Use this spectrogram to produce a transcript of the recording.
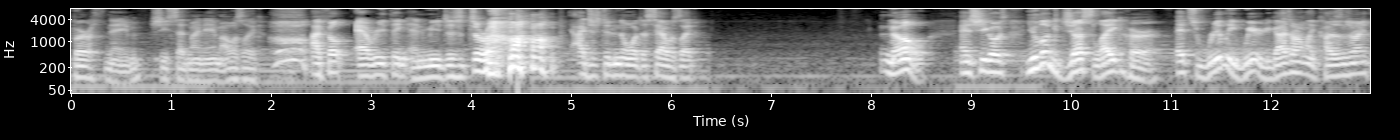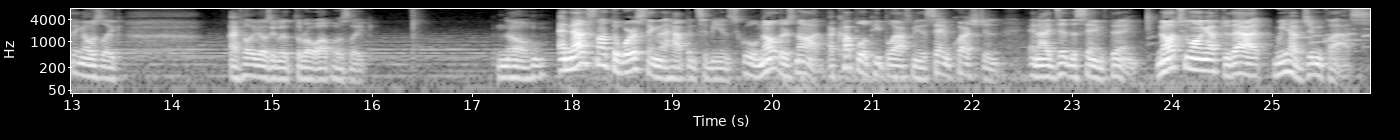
birth name. She said my name. I was like, I felt everything in me just drop. I just didn't know what to say. I was like, no. And she goes, you look just like her. It's really weird. You guys aren't like cousins or anything. I was like, I felt like I was gonna throw up. I was like, no. And that's not the worst thing that happened to me in school. No, there's not. A couple of people asked me the same question and I did the same thing. Not too long after that, we have gym class.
